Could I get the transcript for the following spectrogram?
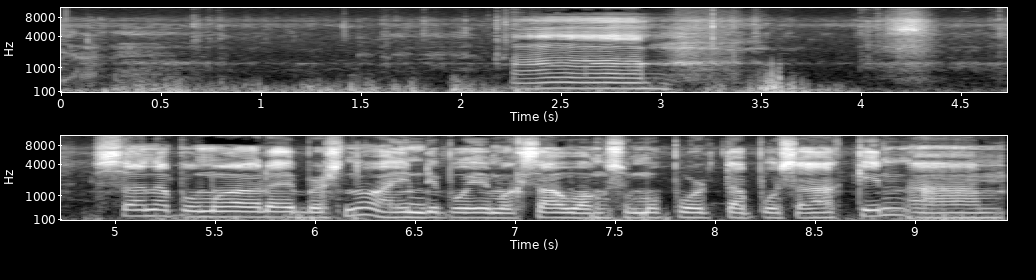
Ayan. Um, sana po mga drivers no ah, hindi po yung magsawang sumuporta po sa akin. Um,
